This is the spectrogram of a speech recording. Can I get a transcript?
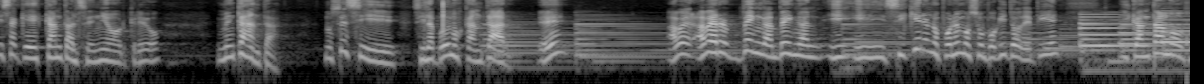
esa que es Canta al Señor, creo, me encanta. No sé si, si la podemos cantar. ¿eh? A, ver, a ver, vengan, vengan. Y si quieren nos ponemos un poquito de pie y cantamos.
